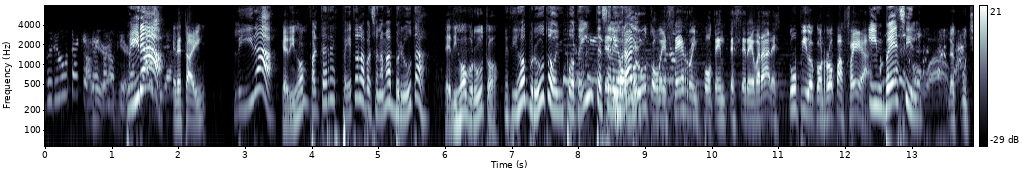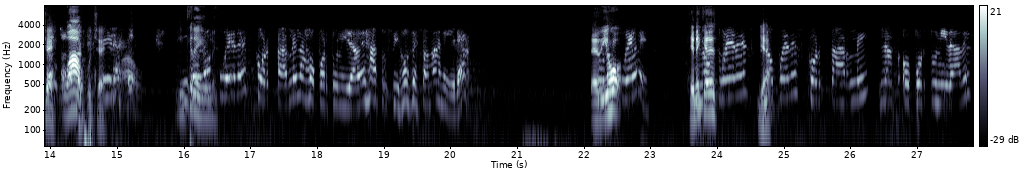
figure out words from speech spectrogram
bruta que I'm yo he conocido. ¡Mira! Él está ahí. Lida. ¿Qué dijo? Falta de respeto a la persona más bruta. Te dijo bruto. Les dijo bruto, impotente, Te cerebral, dijo bruto, becerro, impotente cerebral, estúpido con ropa fea. imbécil. Lo escuché. Wow. Lo escuché. Wow. Tú no Increíble. puedes cortarle las oportunidades a tus hijos de esa manera. Te Tú dijo, no puedes. tienes no que... puedes, Ya. no puedes cortarle las oportunidades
